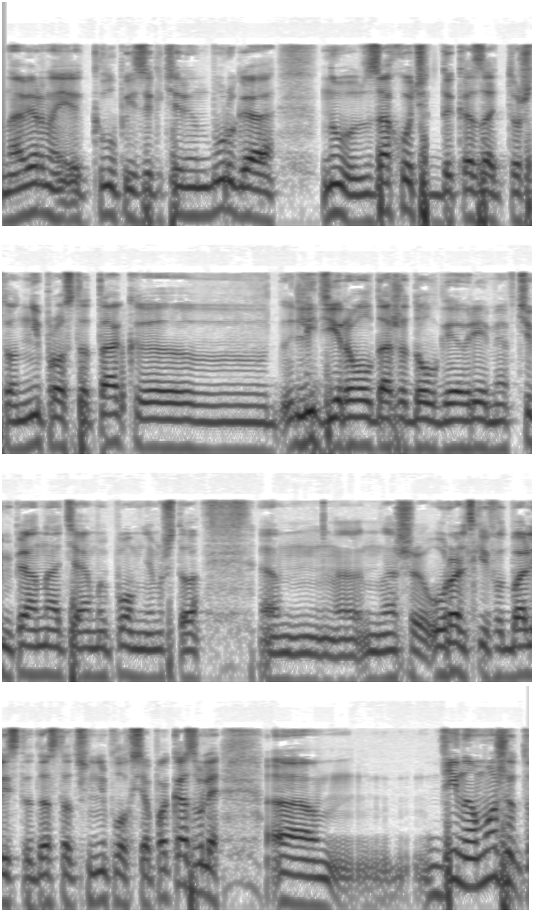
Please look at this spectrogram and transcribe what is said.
наверное, клуб из Екатеринбурга, ну, захочет доказать то, что он не просто так лидировал даже долгое время в чемпионате. А мы помним, что эм, наши уральские футболисты достаточно неплохо себя показывали. Эм, Дина может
